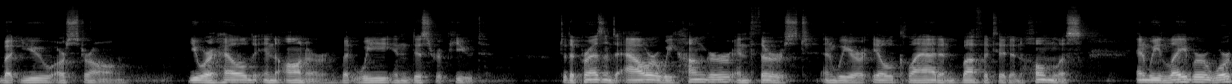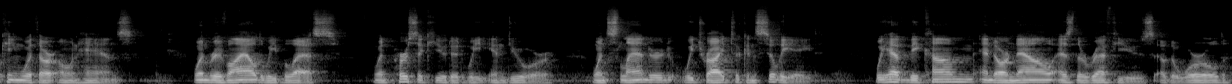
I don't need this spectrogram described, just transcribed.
but you are strong. You are held in honor, but we in disrepute. To the present hour we hunger and thirst, and we are ill clad and buffeted and homeless, and we labor working with our own hands. When reviled, we bless. When persecuted, we endure. When slandered, we try to conciliate. We have become and are now as the refuse of the world,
